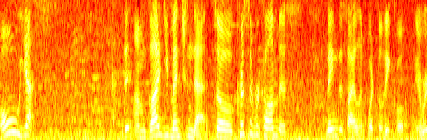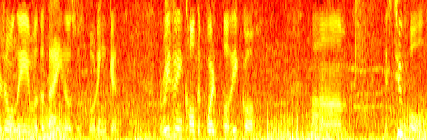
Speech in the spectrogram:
oh yes. I'm glad you mentioned that. So Christopher Columbus named this island Puerto Rico. The original name of the Taínos was Borinquen. The reason he called it Puerto Rico um, is twofold.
